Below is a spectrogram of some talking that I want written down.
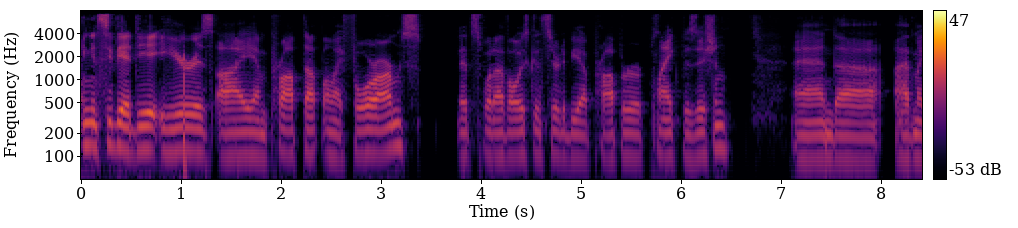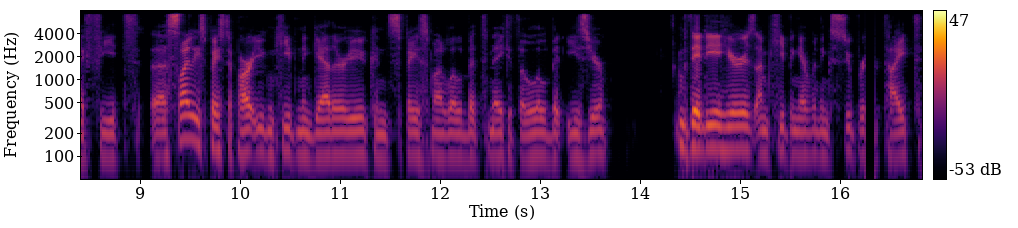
you can see the idea here is I am propped up on my forearms. That's what I've always considered to be a proper plank position. And uh, I have my feet uh, slightly spaced apart. You can keep them together. You can space them out a little bit to make it a little bit easier. But the idea here is I'm keeping everything super tight,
